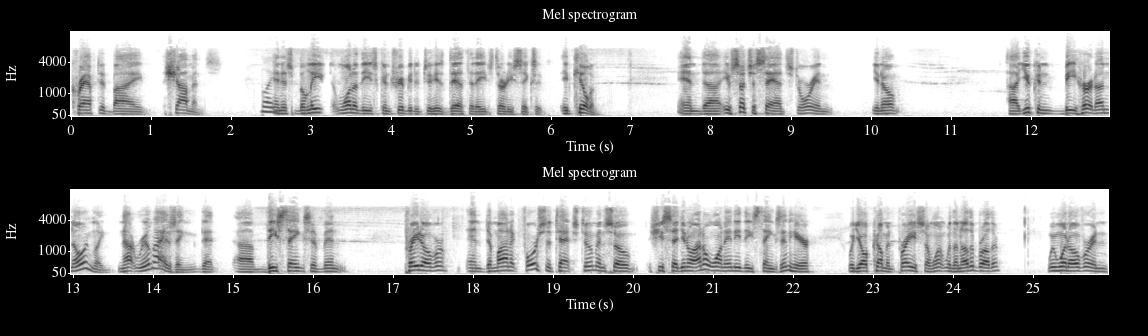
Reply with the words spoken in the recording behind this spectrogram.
crafted by shamans. Boy. And it's believed that one of these contributed to his death at age 36. It, it killed him. And uh, it was such a sad story. And, you know, uh, you can be hurt unknowingly, not realizing that uh, these things have been prayed over and demonic force attached to them. And so she said, you know, I don't want any of these things in here. Would y'all come and pray? So I went with another brother. We went over and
